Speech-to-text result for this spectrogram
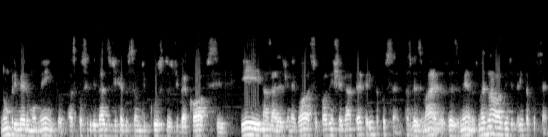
num primeiro momento, as possibilidades de redução de custos de back-office e nas áreas de negócio podem chegar até 30%. Às vezes mais, às vezes menos, mas na ordem de 30%.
